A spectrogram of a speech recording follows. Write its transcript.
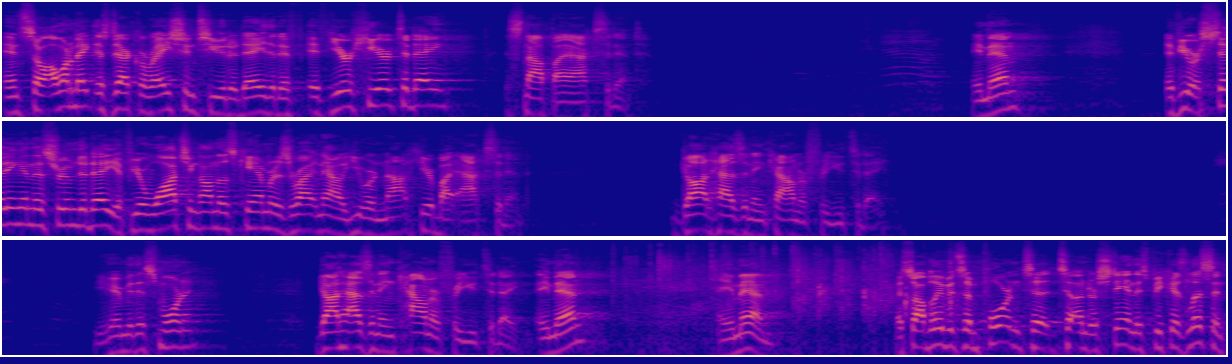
And so I want to make this declaration to you today that if, if you're here today, it's not by accident. Amen. Amen. If you are sitting in this room today, if you're watching on those cameras right now, you are not here by accident. God has an encounter for you today. You hear me this morning? God has an encounter for you today. Amen? Amen. And so I believe it's important to, to understand this because, listen,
